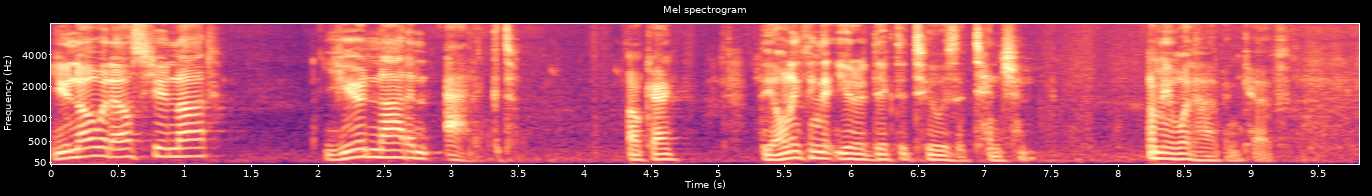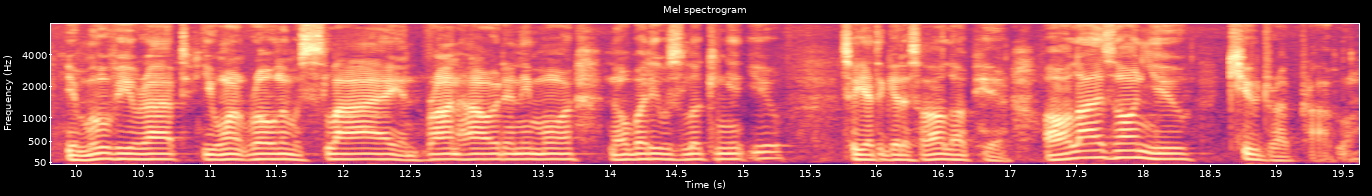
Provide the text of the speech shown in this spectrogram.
You know what else you're not? You're not an addict. Okay? The only thing that you're addicted to is attention. I mean, what happened, Kev? Your movie wrapped, you weren't rolling with Sly and Ron Howard anymore. Nobody was looking at you. So you had to get us all up here. All eyes on you, cue drug problem.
